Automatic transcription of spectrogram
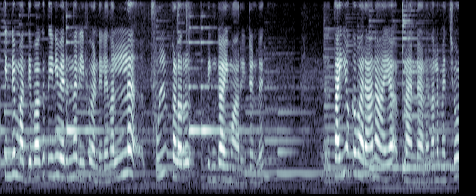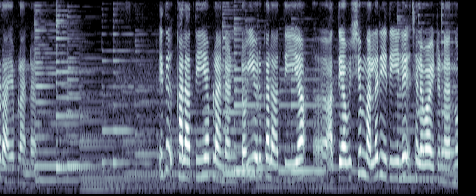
ഇതിന്റെ മധ്യഭാഗത്ത് ഇനി വരുന്ന ലീഫ് കണ്ടില്ലേ? നല്ല ഫുൾ കളറ് പിങ്കായി മാറിയിട്ടുണ്ട്. തൈയൊക്കെ വരാനായ പ്ലാന്റാണ്. നല്ല മെച്ചുവേർഡായ പ്ലാന്റാണ്. ഇത് കലാത്തീയ പ്ലാന്റ് ആണ് കേട്ടോ ഈ ഒരു കലാത്തീയ അത്യാവശ്യം നല്ല രീതിയിൽ ചിലവായിട്ടുണ്ടായിരുന്നു.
